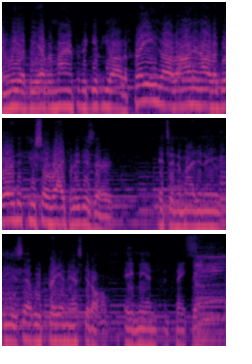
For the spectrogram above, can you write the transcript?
And we'll be ever mindful to give you all the praise, all the honor, and all the glory that you so rightfully deserve. It's in the mighty name of Jesus that we pray and ask it all. Amen and thank God.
